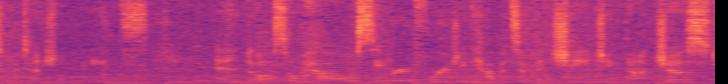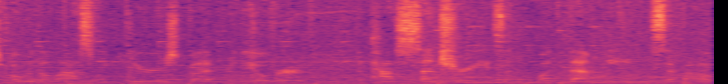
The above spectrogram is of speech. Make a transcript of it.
to potential mates, and also how seabird foraging habits have been changing not just over the last few years, but really over the past centuries and what that means about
